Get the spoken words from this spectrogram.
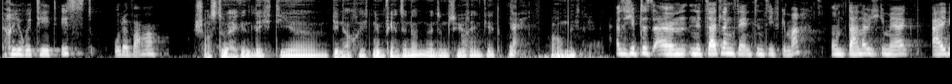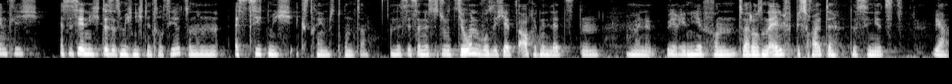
Priorität ist oder war. Schaust du eigentlich dir die Nachrichten im Fernsehen an, wenn es um Syrien geht? Nein. Warum nicht? Also ich habe das ähm, eine Zeit lang sehr intensiv gemacht und dann habe ich gemerkt, eigentlich, es ist ja nicht, dass es mich nicht interessiert, sondern es zieht mich extremst runter. Und es ist eine Situation, wo sich jetzt auch in den letzten, ich meine, wir reden hier von 2011 bis heute, das sind jetzt ja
